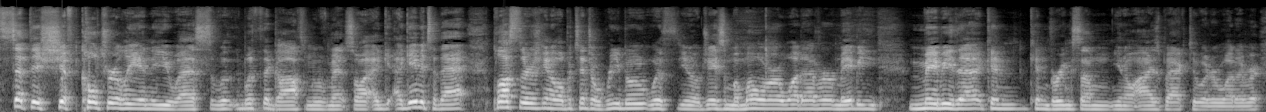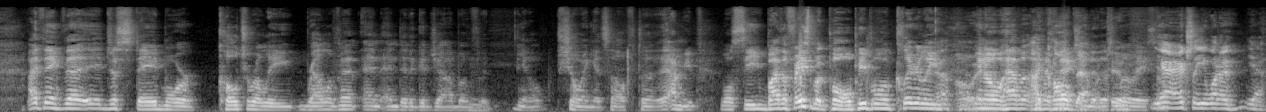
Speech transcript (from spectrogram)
set this shift culturally in the U.S. with, with the goth movement. So I, I gave it to that. Plus, there's you know a potential reboot with you know Jason Momoa or whatever. Maybe maybe that can can bring some you know eyes back to it or whatever. I think that it just stayed more culturally relevant and and did a good job of you know showing itself to. I mean, we'll see by the Facebook poll. People clearly Oh, you know yeah. have a, I have a called connection that to one, this too. movie. so. Yeah, actually, you want to yeah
